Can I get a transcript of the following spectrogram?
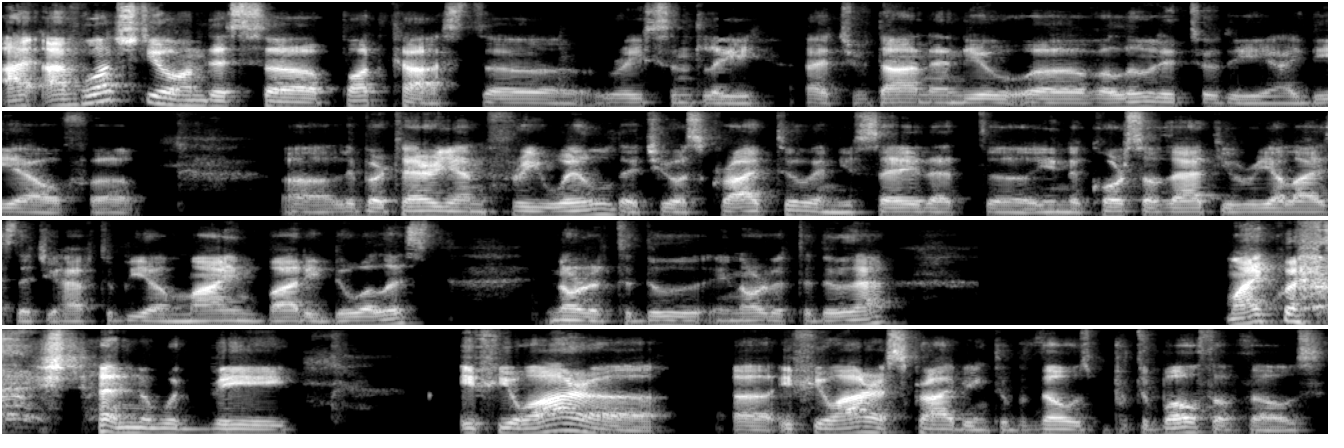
I, I've watched you on this uh, podcast uh, recently that you've done, and you uh, have alluded to the idea of uh, uh, libertarian free will that you ascribe to, and you say that uh, in the course of that you realize that you have to be a mind-body dualist in order to do in order to do that. My question would be, if you are a if you are ascribing to those to both of those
